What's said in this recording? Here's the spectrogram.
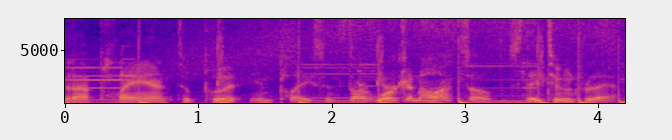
that I plan to put in place and start working on. So stay tuned for that.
